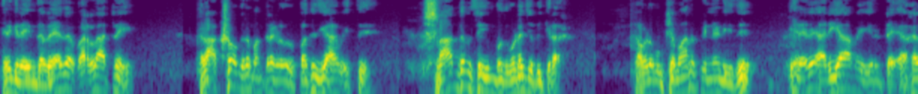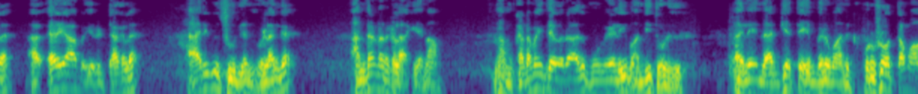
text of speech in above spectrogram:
என்கிற இந்த வேத வரலாற்றை ராக்ஷோகிர மந்திரங்கள் ஒரு பகுதியாக வைத்து ஸ்ராத்தம் செய்யும் போது கூட ஜபிக்கிறார். அவ்வளவு முக்கியமான பின்னணி இது. எனவே அறியாமை இருட்டை அகல அறியாமை இருட்டு அகல அறிவு சூரியன் விளங்க அந்தணர்களாகிய நாம் நம் கடமை தவறாது மூவேளையும் அந்தி தொழுது. அதில் இந்த அர்க்கியத்தை எம்பெருமானுக்கு புருஷோத்தமா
